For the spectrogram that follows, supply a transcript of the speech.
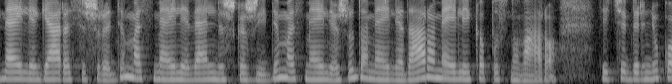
meilė geras išradimas, meilė velniškas žaidimas, meilė žudo, meilė daro, meilė į kapus nuvaro. Tai čia berniuko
